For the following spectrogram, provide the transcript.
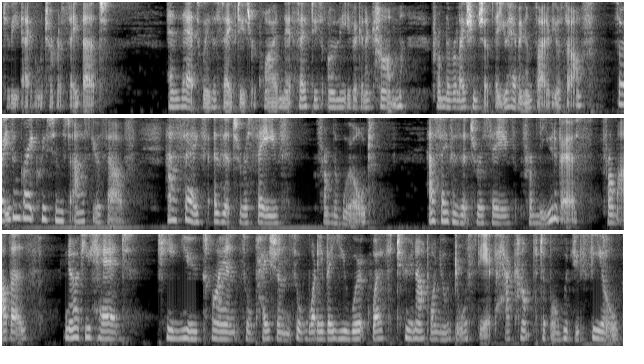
to be able to receive it. And that's where the safety is required. And that safety is only ever going to come from the relationship that you're having inside of yourself. So, even great questions to ask yourself How safe is it to receive from the world? How safe is it to receive from the universe, from others? You know, if you had 10 new clients or patients or whatever you work with turn up on your doorstep, how comfortable would you feel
